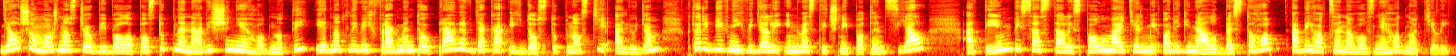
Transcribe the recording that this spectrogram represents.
Ďalšou možnosťou by bolo postupné navýšenie hodnoty jednotlivých fragmentov práve vďaka ich dostupnosti a ľuďom, ktorí by v nich videli investičný potenciál a tým by sa stali spolumajiteľmi originálu bez toho, aby ho cenovo znehodnotili.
